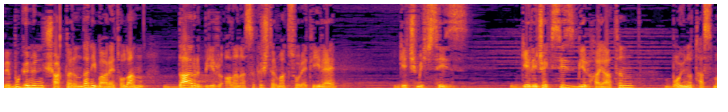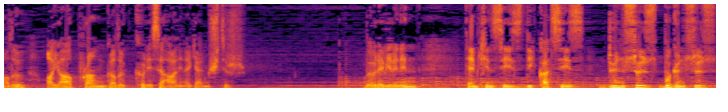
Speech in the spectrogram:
ve bugünün şartlarından ibaret olan dar bir alana sıkıştırmak suretiyle geçmişsiz, geleceksiz bir hayatın boynu tasmalı, ayağı prangalı kölesi haline gelmiştir. Böyle birinin temkinsiz, dikkatsiz, dünsüz, bugünsüz,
